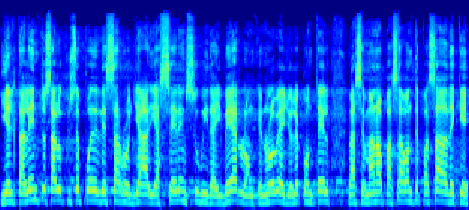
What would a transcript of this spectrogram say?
Y el talento es algo que usted puede desarrollar y hacer en su vida y verlo, aunque no lo vea. Yo le conté la semana pasada, antepasada, de que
